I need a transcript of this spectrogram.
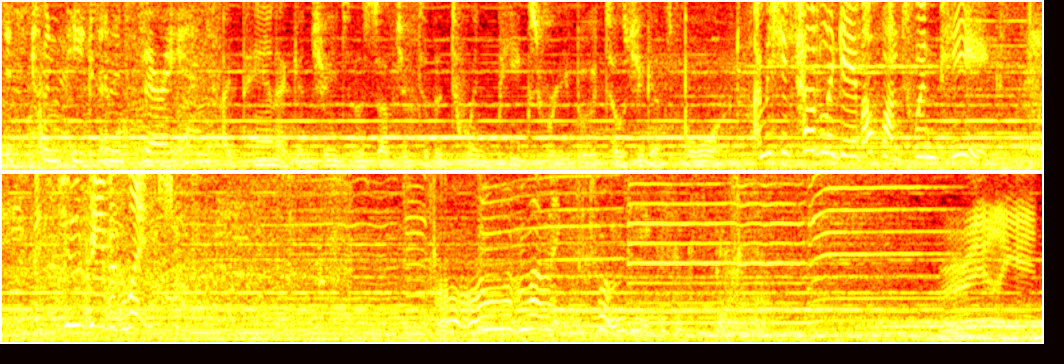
It's Twin Peaks and it's very end. I panic and change the subject to the Twin Peaks reboot till she gets bored. I mean, she totally gave up on Twin Peaks. It's too David Lynch. Oh, I'm loving the Twin Peaks experience. Brilliant.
